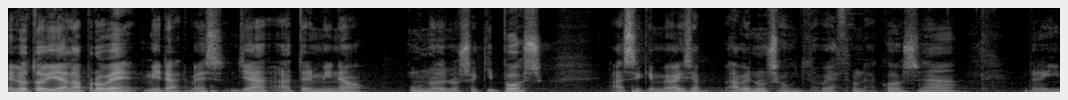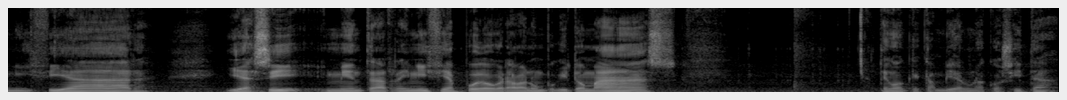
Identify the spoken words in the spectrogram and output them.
El otro día la probé, mirad, ¿ves? Ya ha terminado uno de los equipos, así que me vais a, ver un segundo. Voy a hacer una cosa, reiniciar, y así, mientras reinicia, puedo grabar un poquito más. Tengo que cambiar una cosita.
